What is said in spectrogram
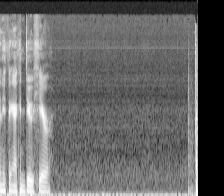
Anything I can do here? Uh,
